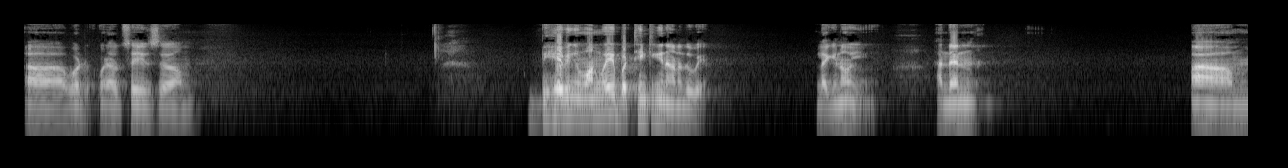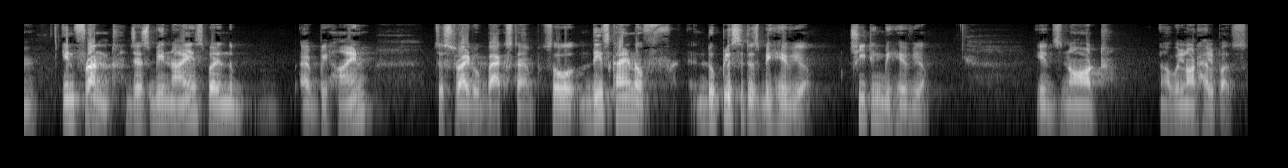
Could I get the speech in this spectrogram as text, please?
uh, what what I would say is um, behaving in one way but thinking in another way like you know and then um, in front just be nice but in the behind just try to backstab. So these kind of duplicitous behavior cheating behavior is not uh, will not help us.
